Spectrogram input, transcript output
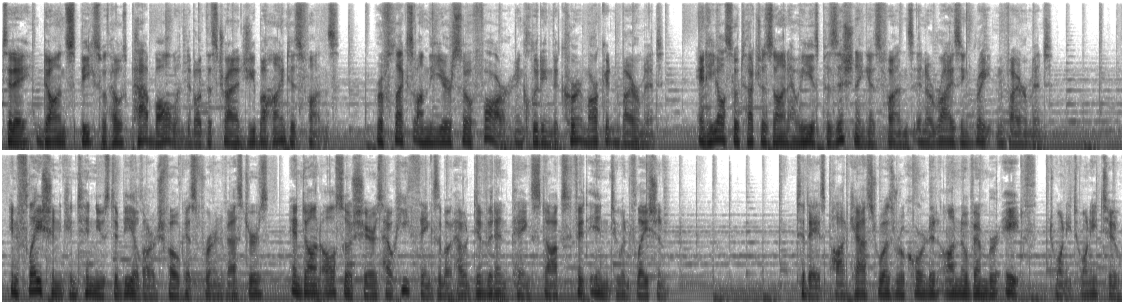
Today, Don speaks with host Pat Bolland about the strategy behind his funds, reflects on the year so far, including the current market environment, and he also touches on how he is positioning his funds in a rising rate environment. Inflation continues to be a large focus for investors, and Don also shares how he thinks about how dividend paying stocks fit into inflation. Today's podcast was recorded on November 8th, 2022.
